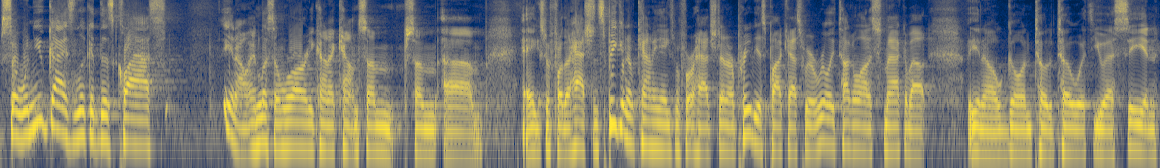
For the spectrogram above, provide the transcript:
So when you guys look at this class, you know, and listen, we're already kind of counting some some um, eggs before they're hatched. And speaking of counting eggs before hatched, in our previous podcast, we were really talking a lot of smack about, you know, going toe to toe with USC. And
